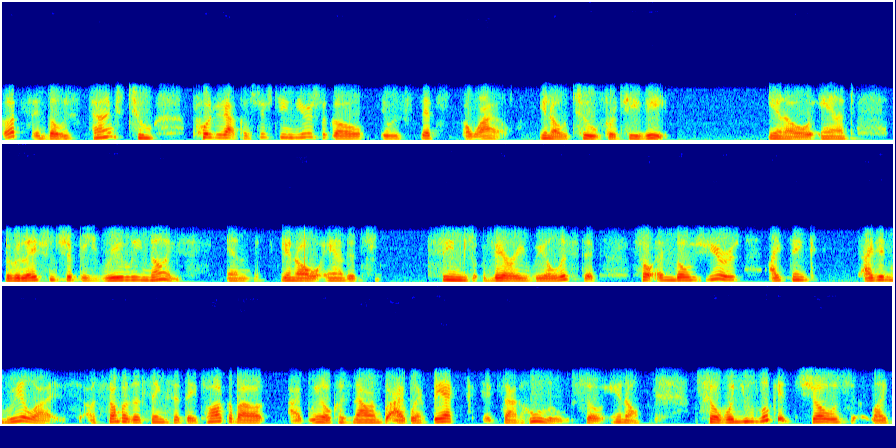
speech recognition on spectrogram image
guts in those times to put it out because 15 years ago it was that's a while, you know, to for TV, you know, and the relationship is really nice and you know and it seems very realistic. So in those years i think i didn't realize uh, some of the things that they talk about i you know because now I'm, i went back it's on hulu so you know so when you look at shows like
